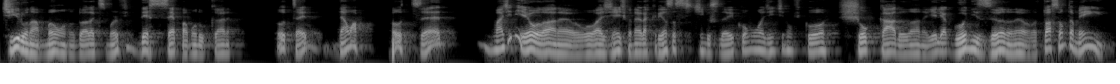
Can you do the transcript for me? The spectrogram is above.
tiro na mão do Alex Murphy e decepa a mão do cara. Putz, aí dá uma. Putz, é. Imagine eu lá, né? Ou a gente, quando era criança, assistindo isso daí, como a gente não ficou chocado lá, né? E ele agonizando, né? A atuação também,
